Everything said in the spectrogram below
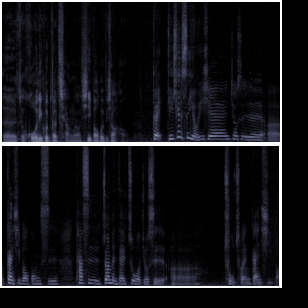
呃，这活力会比较强啊，细胞会比较好？对，的确是有一些就是呃干细胞公司，它是专门在做就是呃储存干细胞，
